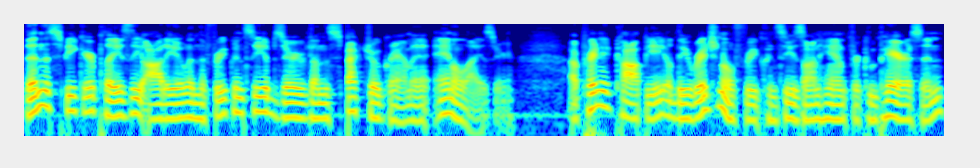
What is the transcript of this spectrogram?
then the speaker plays the audio and the frequency observed on the spectrogram analyzer. A printed copy of the original frequency is on hand for comparison.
